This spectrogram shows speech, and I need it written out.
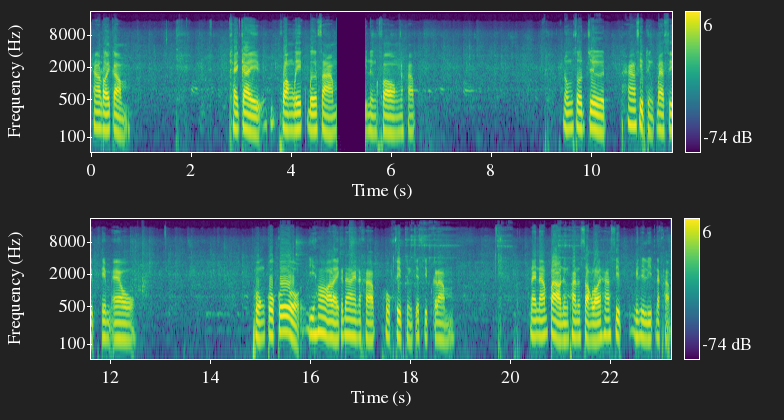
500 กรัม ไข่ไก่ฟองเล็กเบอร์ 3 1 ฟองนะครับ นมสดจืด 50-80 ml ผงโกโก้ ยี่ห้ออะไรก็ได้นะครับ 60-70 กรัม และน้ำเปล่า 1,250 มิลลิลิตรนะครับ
